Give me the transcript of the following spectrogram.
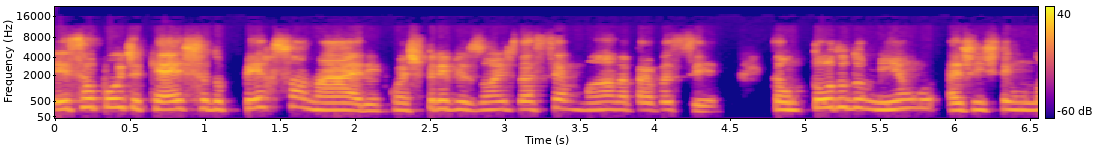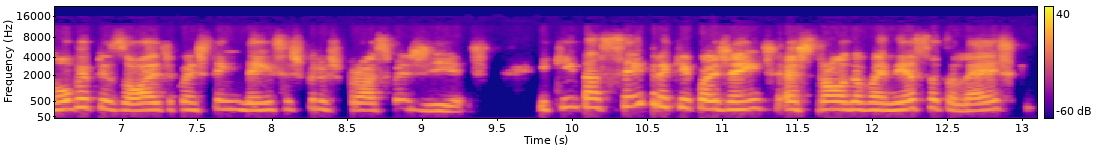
Esse é o podcast do Personare, com as previsões da semana para você. Então, todo domingo a gente tem um novo episódio com as tendências para os próximos dias. E quem está sempre aqui com a gente é a astróloga Vanessa Tuleski.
